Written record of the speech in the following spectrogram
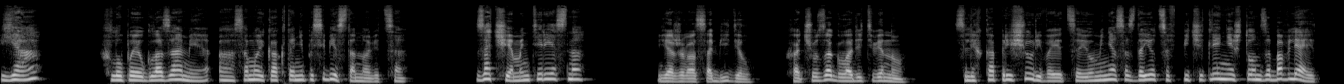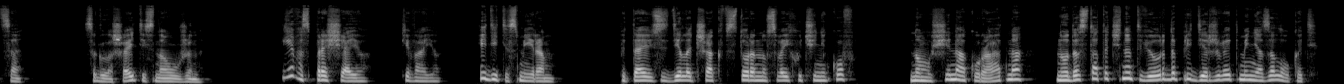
«Я?» — хлопаю глазами, а самой как-то не по себе становится. «Зачем, интересно?» «Я же вас обидел. Хочу загладить вину». Слегка прищуривается, и у меня создается впечатление, что он забавляется. «Соглашайтесь на ужин». «Я вас прощаю», — киваю. «Идите с миром». Пытаюсь сделать шаг в сторону своих учеников, но мужчина аккуратно, но достаточно твердо придерживает меня за локоть.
